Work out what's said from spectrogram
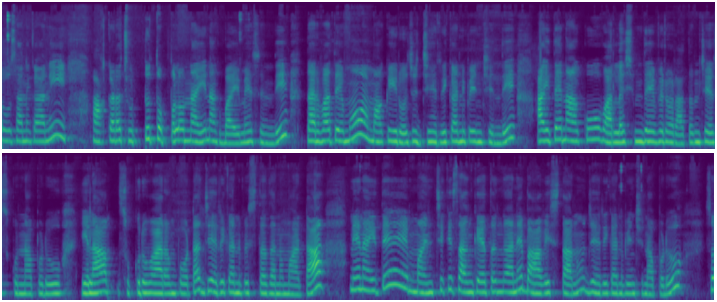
చూశాను కానీ అక్కడ చుట్టూ తుప్పలు ఉన్నాయి నాకు భయం వేసింది తర్వాత ఏమో మాకు ఈరోజు జెర్రీ కనిపించింది. అయితే నాకు వరలక్ష్మీదేవి వ్రతం చేసుకున్నప్పుడు ఇలా శుక్రవారం పూట జెర్రీ కనిపిస్తుంది అనమాట నేనైతే మంచికి సంకేతంగానే భావిస్తాను జెర్రీ కనిపించినప్పుడు సో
